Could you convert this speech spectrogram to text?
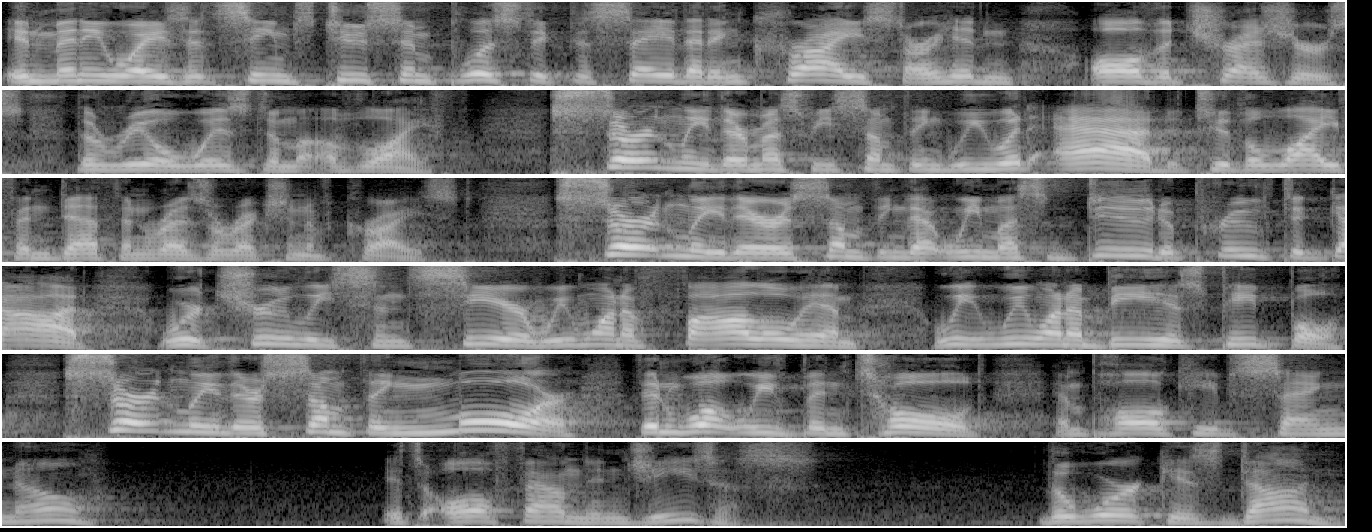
In many ways, it seems too simplistic to say that in Christ are hidden all the treasures, the real wisdom of life. Certainly, there must be something we would add to the life and death and resurrection of Christ. Certainly, there is something that we must do to prove to God we're truly sincere. We want to follow Him, we, we want to be His people. Certainly, there's something more than what we've been told. And Paul keeps saying, no, it's all found in Jesus. The work is done,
